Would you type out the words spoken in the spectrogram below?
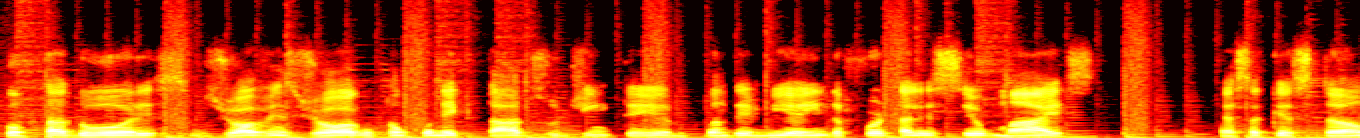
computadores, os jovens jogam, estão conectados o dia inteiro. A pandemia ainda fortaleceu mais essa questão.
